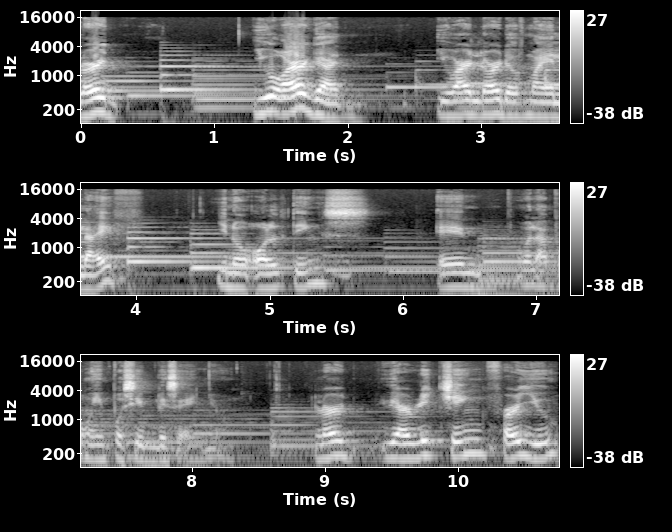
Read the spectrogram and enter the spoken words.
Lord, You are God. You are Lord of my life. You know all things. And wala pong imposible sa inyo. Lord, we are reaching for you,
